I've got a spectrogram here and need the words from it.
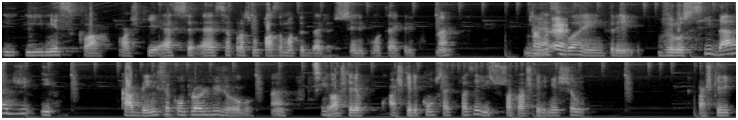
e- e mesclar. Eu acho que essa, essa é a próxima passo da maturidade do Ceni como técnico, né? Tá, Mescla entre velocidade e cadência controle de jogo, né? Sim. Eu acho que, ele, acho que ele consegue fazer isso, só que eu acho que ele mexeu. eu Acho que ele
